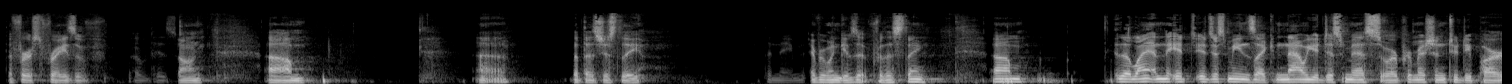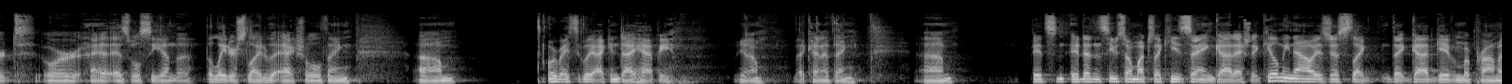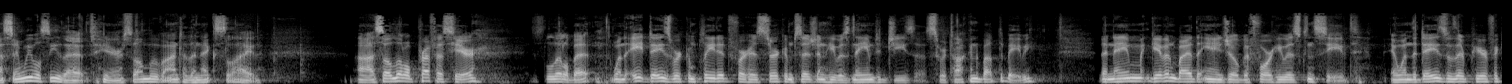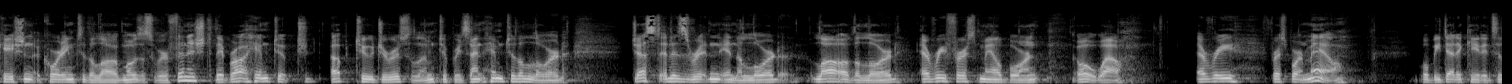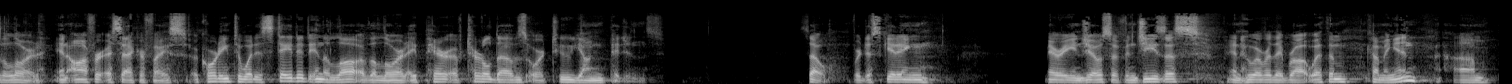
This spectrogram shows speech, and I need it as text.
the first phrase of, of his song. Um, uh, but that's just the, the name everyone gives it for this thing. Um, the Latin, it, it just means like now you dismiss or permission to depart, or uh, as we'll see on the, the later slide of the actual thing. Um, or basically, I can die happy, you know, that kind of thing. Um, it's, it doesn't seem so much like he's saying, God actually kill me now. It's just like that God gave him a promise. And we will see that here. So I'll move on to the next slide. Uh, so a little preface here just a little bit. When the eight days were completed for his circumcision, he was named Jesus. We're talking about the baby. The name given by the angel before he was conceived. And when the days of their purification according to the law of Moses were finished, they brought him to, up to Jerusalem to present him to the Lord, just as it is written in the Lord, law of the Lord, every first male born, oh wow, every firstborn male will be dedicated to the Lord and offer a sacrifice, according to what is stated in the law of the Lord, a pair of turtle doves or two young pigeons. So, we're just getting Mary and Joseph and Jesus and whoever they brought with them coming in. Um,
